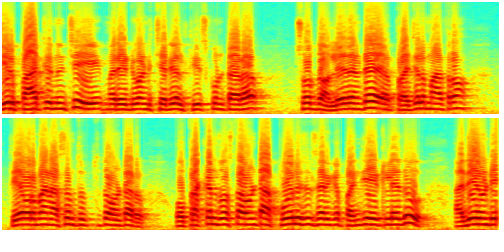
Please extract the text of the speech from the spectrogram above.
మీరు పార్టీ నుంచి మరి ఎటువంటి చర్యలు తీసుకుంటారో చూద్దాం. లేదంటే ప్రజలు మాత్రం తీవ్రమైన అసంతృప్తితో ఉంటారు. ఓ ప్రక్కన చూస్తూ ఉంటే ఆ పోలీసులు సరిగ్గా పనిచేయట్లేదు అదేమిటి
